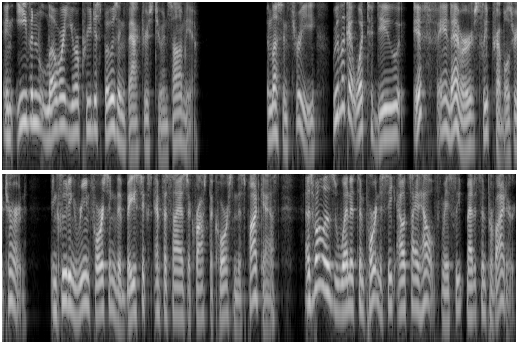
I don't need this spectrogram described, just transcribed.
and even lower your predisposing factors to insomnia. In Lesson 3, we look at what to do if and ever sleep troubles return, including reinforcing the basics emphasized across the course in this podcast, as well as when it's important to seek outside help from a sleep medicine provider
